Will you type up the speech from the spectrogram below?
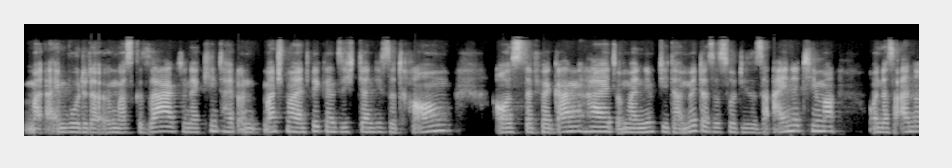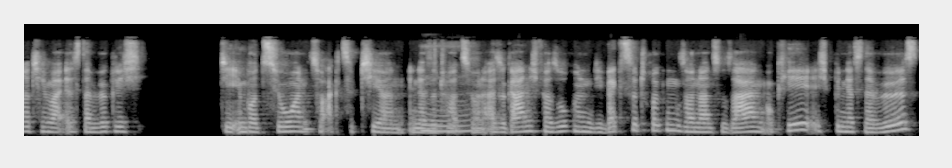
einem wurde da irgendwas gesagt in der Kindheit und manchmal entwickeln sich dann diese Traum aus der Vergangenheit und man nimmt die da mit. Das ist so dieses eine Thema. Und das andere Thema ist dann wirklich die Emotion zu akzeptieren in der mhm. Situation. Also gar nicht versuchen, die wegzudrücken, sondern zu sagen, okay, ich bin jetzt nervös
